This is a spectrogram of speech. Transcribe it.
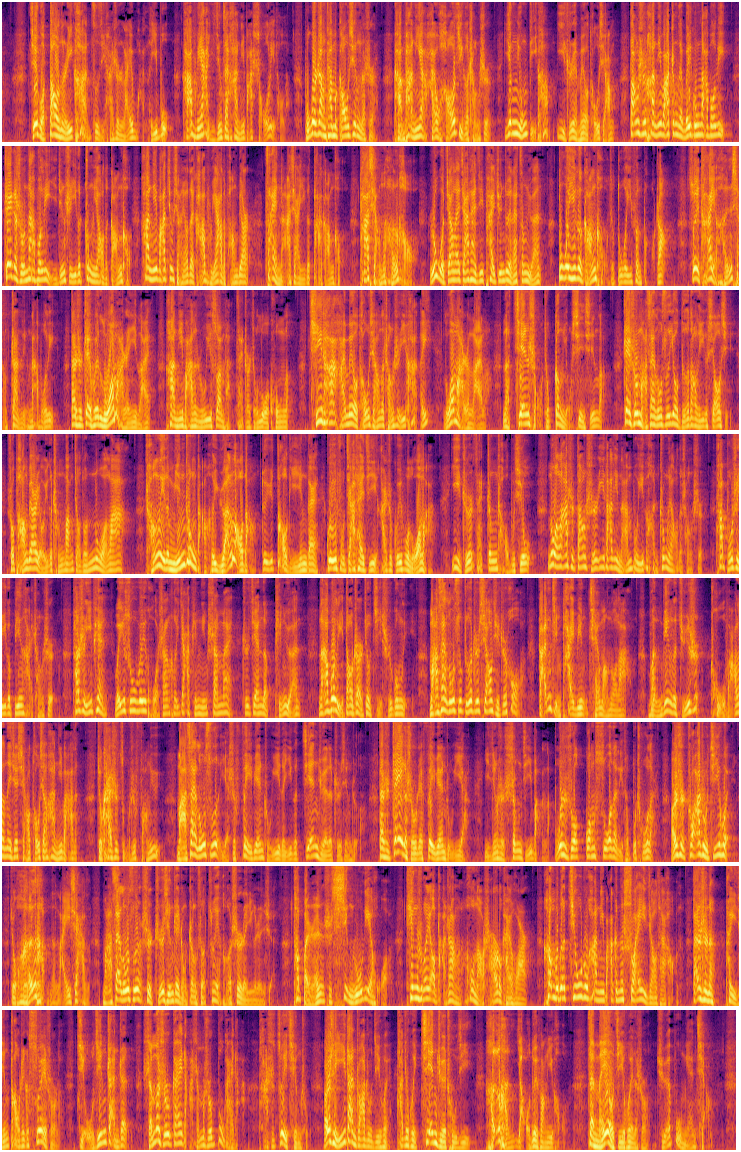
结果到那儿一看，自己还是来晚了一步。卡普亚已经在汉尼拔手里头了。不过让他们高兴的是，坎帕尼亚还有好几个城市英勇抵抗，一直也没有投降。当时汉尼拔正在围攻那波利，这个时候那波利已经是一个重要的港口，汉尼拔就想要在卡普亚的旁边再拿下一个大港口。他想的很好，如果将来迦太基派军队来增援，多一个港口就多一份保障，所以他也很想占领那波利。但是这回罗马人一来，汉尼拔的如意算盘在这儿就落空了。其他还没有投降的城市一看，哎，罗马人来了，那坚守就更有信心了。这时候马塞卢斯又得到了一个消息，说旁边有一个城邦叫做诺拉，城里的民众党和元老党对于到底应该归附迦太基还是归附罗马，一直在争吵不休。诺拉是当时意大利南部一个很重要的城市，它不是一个滨海城市，它是一片维苏威火山和亚平宁山脉之间的平原。拿波里到这儿就几十公里。马塞卢斯得知消息之后啊，赶紧派兵前往诺拉，稳定了局势，处罚了那些想要投降汉尼拔的，就开始组织防御。马塞卢斯也是废边主义的一个坚决的执行者，但是这个时候这废边主义啊，已经是升级版了，不是说光缩在里头不出来，而是抓住机会就狠狠的来一下子。马塞卢斯是执行这种政策最合适的一个人选。他本人是性如烈火，听说要打仗，后脑勺都开花，恨不得揪住汉尼拔跟他摔一跤才好呢。但是呢，他已经到这个岁数了，久经战阵，什么时候该打，什么时候不该打，他是最清楚。而且一旦抓住机会，他就会坚决出击，狠狠咬对方一口。在没有机会的时候，绝不勉强。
